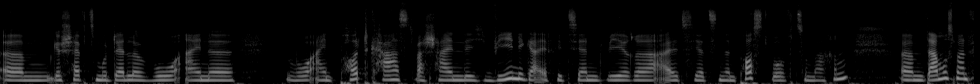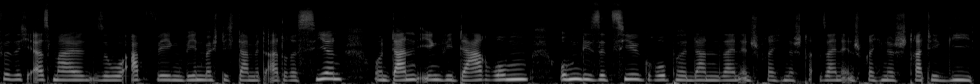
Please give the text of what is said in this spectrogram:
ähm, Geschäftsmodelle, wo eine wo ein Podcast wahrscheinlich weniger effizient wäre, als jetzt einen Postwurf zu machen. Ähm, da muss man für sich erstmal so abwägen, wen möchte ich damit adressieren und dann irgendwie darum, um diese Zielgruppe dann seine entsprechende, seine entsprechende Strategie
